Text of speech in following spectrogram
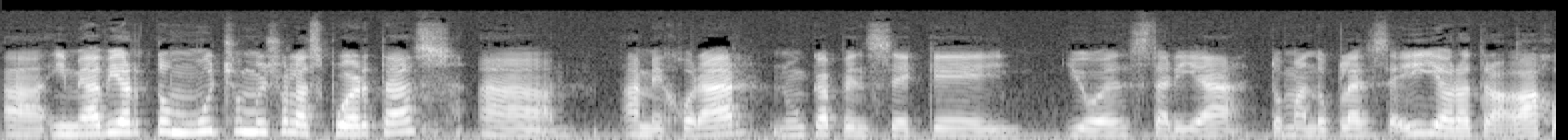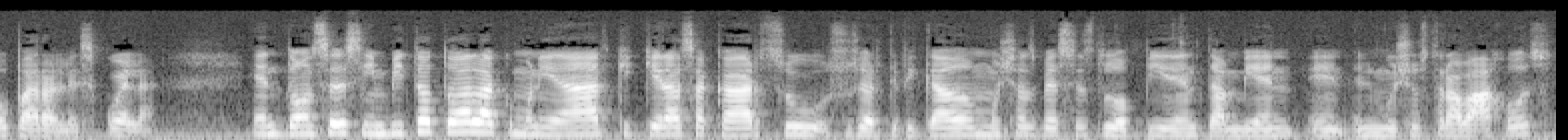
Uh, y me ha abierto mucho, mucho las puertas a, a mejorar. Nunca pensé que yo estaría tomando clases ahí y ahora trabajo para la escuela. Entonces, invito a toda la comunidad que quiera sacar su, su certificado. Muchas veces lo piden también en, en, muchos trabajos.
